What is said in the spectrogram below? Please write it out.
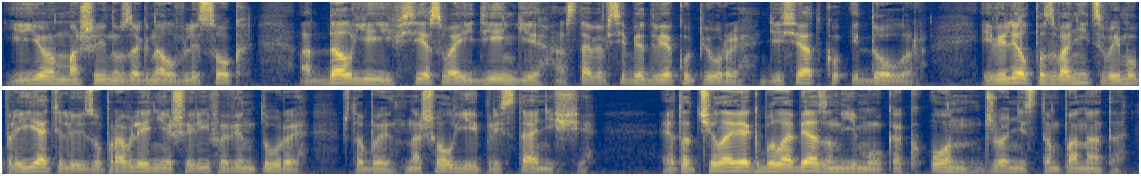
Ее машину загнал в лесок, отдал ей все свои деньги, оставив себе две купюры, десятку и доллар, и велел позвонить своему приятелю из управления шерифа Вентуры, чтобы нашел ей пристанище. Этот человек был обязан ему, как он, Джонни Стампаната —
